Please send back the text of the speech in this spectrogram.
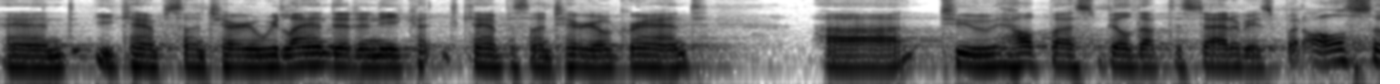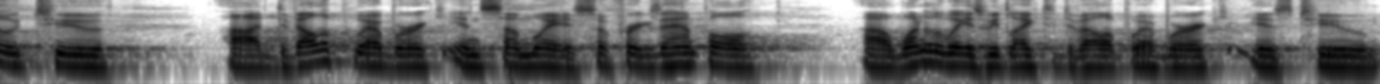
and eCampus Ontario, we landed an eCampus Ontario grant uh, to help us build up this database, but also to uh, develop WebWork in some ways. So for example, uh, one of the ways we'd like to develop WebWork is to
